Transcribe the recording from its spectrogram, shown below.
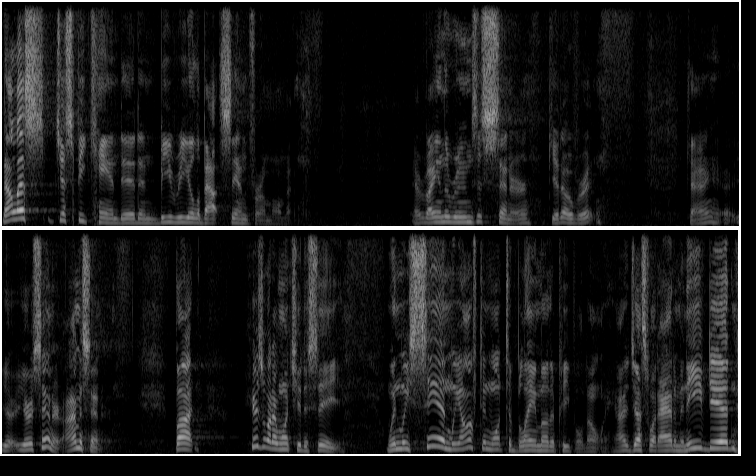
Now, let's just be candid and be real about sin for a moment. Everybody in the room's a sinner. Get over it. Okay? You're, a sinner. I'm a sinner. But here's what I want you to see. When we sin, we often want to blame other people, don't we? Just what Adam and Eve did.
